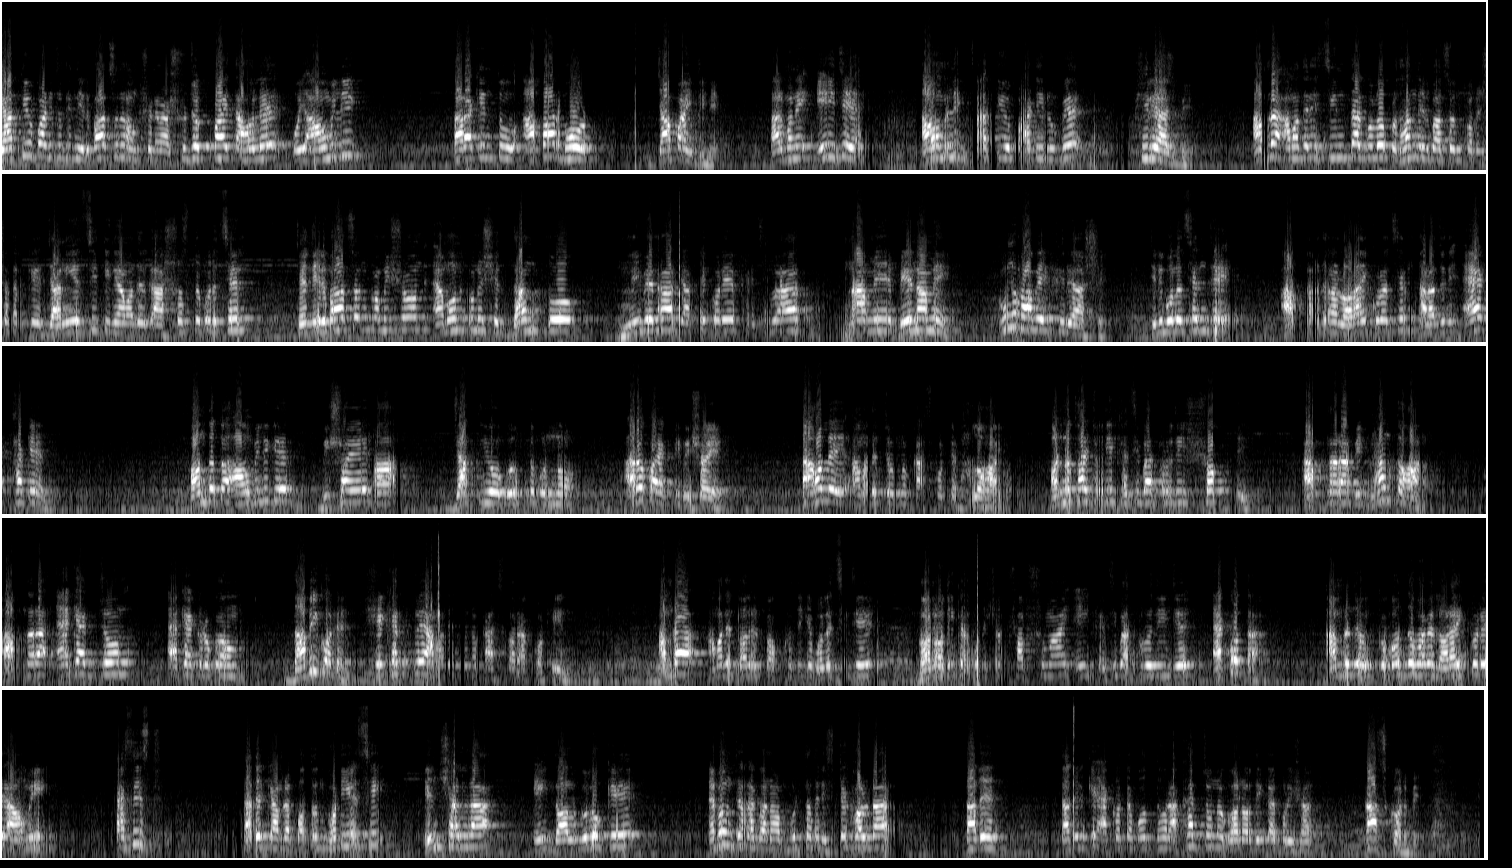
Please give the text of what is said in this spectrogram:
জাতীয় পার্টি যদি নির্বাচনে অংশ নেওয়ার সুযোগ পায়, তাহলে ওই আওয়ামী লীগ, তারা কিন্তু আপার ভোট জাপাই দিবে। তার মানে এই যে আওয়ামী লীগ জাতীয় পার্টি রূপে ফিরে আসবে। আমরা আমাদের এই চিন্তাগুলো প্রধান নির্বাচন কমিশনারকে জানিয়েছি। তিনি আমাদেরকে আশ্বস্ত করেছেন যে নির্বাচন কমিশন এমন কোনো সিদ্ধান্ত নিবে না যাতে করে ফেসিবাদ নামে, বেনামে কোনোভাবেই ফিরে আসে। তিনি বলেছেন যে আপনারা যারা লড়াই করেছেন, তারা যদি এক থাকেন, অন্তত আওয়ামী লীগের বিষয়ে বা জাতীয় গুরুত্বপূর্ণ আরও কয়েকটি বিষয়ে, তাহলে আমাদের জন্য কাজ করতে ভালো হয়। অন্যথায় যদি ফেসিবাদ বিরোধী শক্তি আপনারা বিভ্রান্ত হন, আপনারা এক একজন এক এক রকম দাবি করেন, সেক্ষেত্রে আমাদের জন্য কাজ করা কঠিন। আমরা আমাদের দলের পক্ষ থেকে বলেছি যে, গণ অধিকার পরিষদ সবসময় এই ফেসিবাদ বিরোধী যে একতা আমরা যে ঐক্যবদ্ধভাবে লড়াই করে আওয়ামী ফ্যাসিস্ট, তাদেরকে আমরা পতন ঘটিয়েছি। ইনশাল্লাহ এই দলগুলোকে এবং যারা গণ অভ্যুত্থানের স্টেক হোল্ডার তাদের, তাদেরকে একতাবদ্ধ রাখার জন্য গণ অধিকার পরিষদ কাজ করবে।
